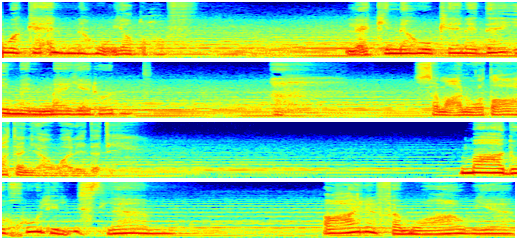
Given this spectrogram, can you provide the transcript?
وكأنه يضعف لكنه كان دائما ما يرد. سمعا وطاعة يا والدتي. مع دخول الإسلام عرف معاوية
